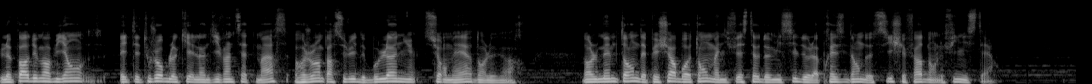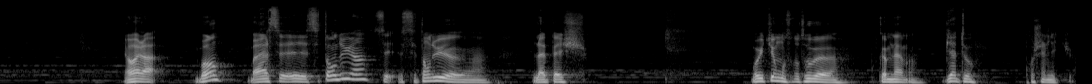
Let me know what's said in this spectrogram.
Le port du Morbihan était toujours bloqué lundi 27 mars, rejoint par celui de Boulogne-sur-Mer dans le nord. Dans le même temps, des pêcheurs bretons manifestaient au domicile de la présidente de Sea dans le Finistère. Et voilà. Bon, bah c'est tendu, hein. C'est tendu euh, la pêche. Bon, YouTube, on se retrouve euh, comme d'hab bientôt. Prochaine lecture.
